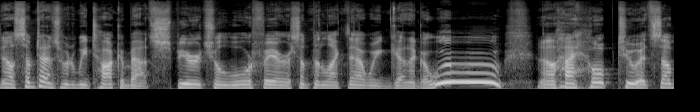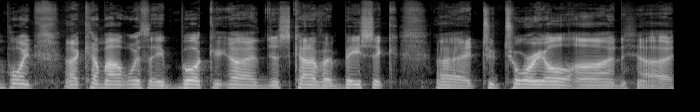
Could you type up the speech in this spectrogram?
Now, sometimes when we talk about spiritual warfare or something like that, we kind of go, woo! Now, I hope to at some point uh, come out with a book, uh, just kind of a basic uh, tutorial on uh,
